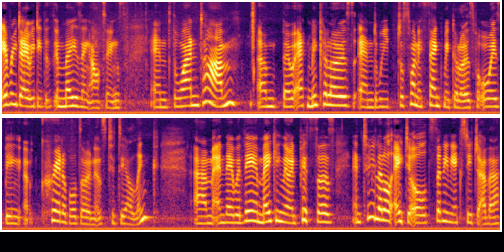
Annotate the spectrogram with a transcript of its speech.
every day we did these amazing outings. And the one time um, they were at Mikelo's, and we just want to thank Mikelo's for always being incredible donors to DL Link. Um, and they were there making their own pizzas, and two little eight year olds sitting next to each other.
